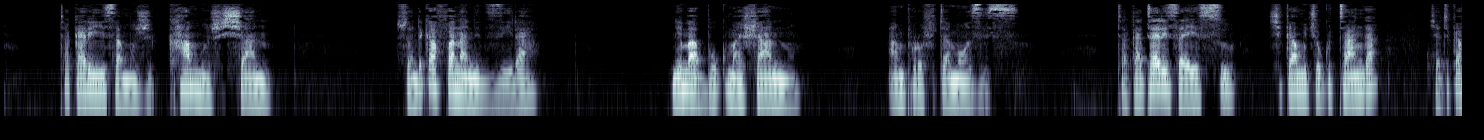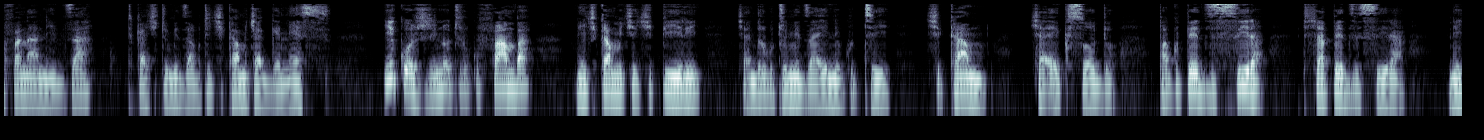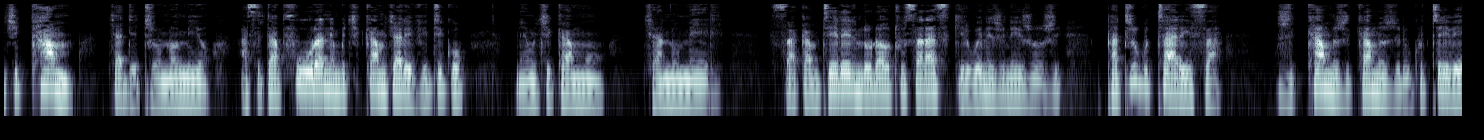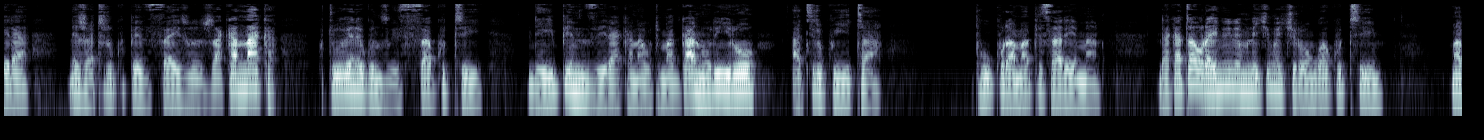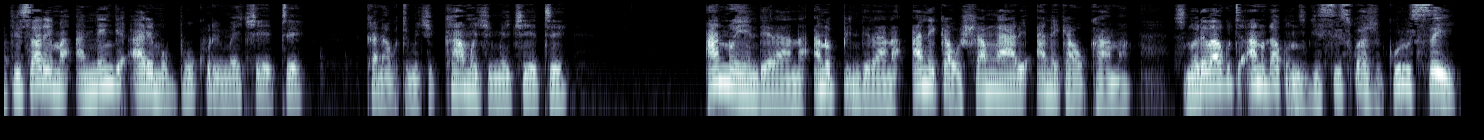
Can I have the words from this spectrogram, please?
takariisa muzvikamu zvishanu zvandikafananidzira nemabhuku mashanu amuprofita mozisi takatarisa isu chikamu chokutanga chatikafananidza tikachitumidza kuti chikamu chagenesi iko zvino tiri kufamba nechikamu chechipiri chandiri kutumidzai nekuti chikamu chaexodo pakupedzisira tichapedzisira nechikamu chadeuteronomio asi tapfuura nemuchikamu charevhitico nemuchikamu chanumeri saka muteereri ndoda kuti usarasikirwe nezvinhu izvozvi. Patiri kutarisa zvikamu zvikamu zviri kutevera nezvatiri kupedzisa izvozvi zvakanaka kuti uve nekunzwisisa kuti ndeipi nzira kana kuti maganhuriro atiri kuita bhuku ramapisarema. Ndakataura inini mune chimwe chirongwa kuti mapisarema anenge ari mubhuku rimwe chete kana kuti muchikamu chimwe chete anoenderana anopindirana ane kaushamwari ane kaukama. Zvinoreva kuti anoda kunzwisiswa zvikuru sei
